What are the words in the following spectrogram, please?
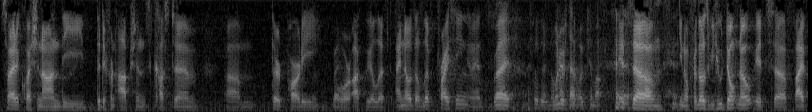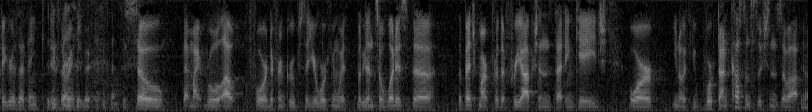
So I had a question on the, the different options, custom, um, third party, Right. or Acquia Lift. I know the lift pricing, and it's, Right. I wonder if that would come up. it's, um, you know, for those of you who don't know, it's, uh, five figures, I think. It's is the range. expensive, it's expensive. So that might rule out for different groups that you're working with. But then, so what is the, the benchmark for the free options that engage? Or, you know, if you've worked on custom solutions about Yeah.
